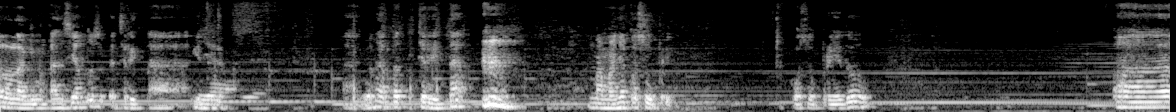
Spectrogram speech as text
kalau lagi makan siang tuh suka cerita gitu iya Nah, gue dapat cerita namanya Kosupri. Kosupri itu eh,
